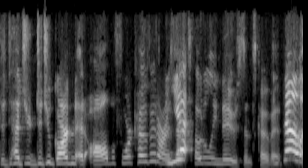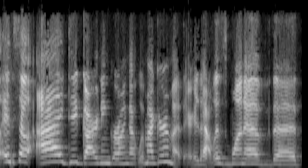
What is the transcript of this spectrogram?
did had you did you garden at all before COVID, or is yeah. that totally new since COVID? No, and so I did gardening growing up with my grandmother. That was one of the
